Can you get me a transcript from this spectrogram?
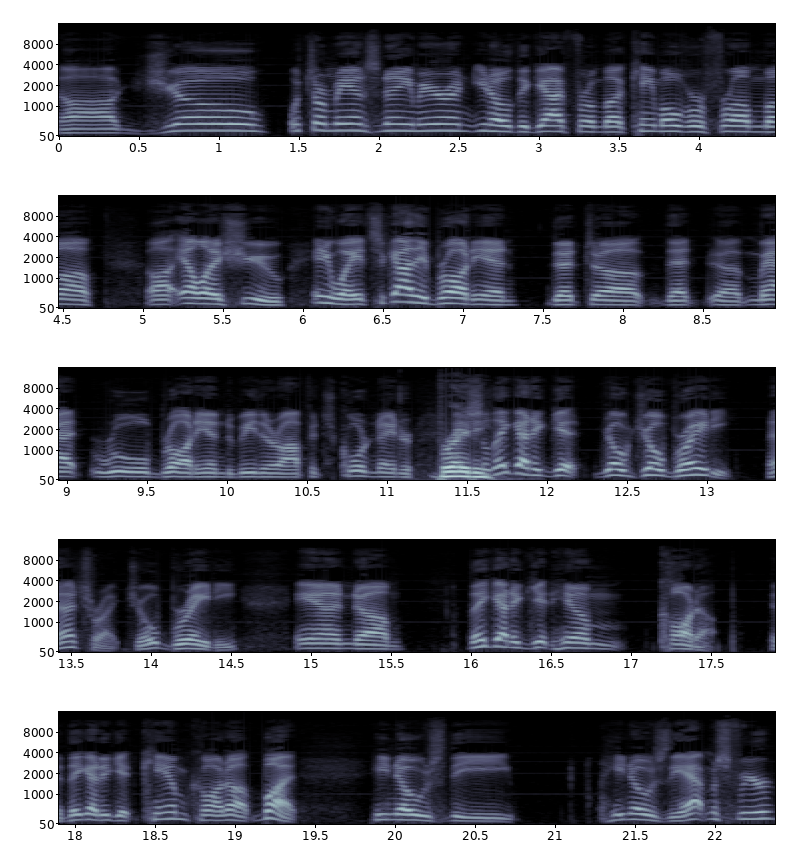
uh, Joe. What's our man's name, Aaron? You know, the guy from uh, came over from uh, uh, LSU. Anyway, it's the guy they brought in that uh, that uh, Matt Rhule brought in to be their offensive coordinator. Brady. So they got to get oh Joe Brady. That's right, Joe Brady, and um, they got to get him caught up. They got to get Cam caught up, but he knows the he knows the atmosphere.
